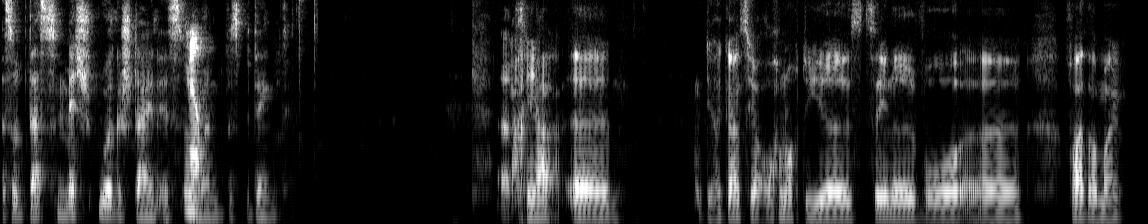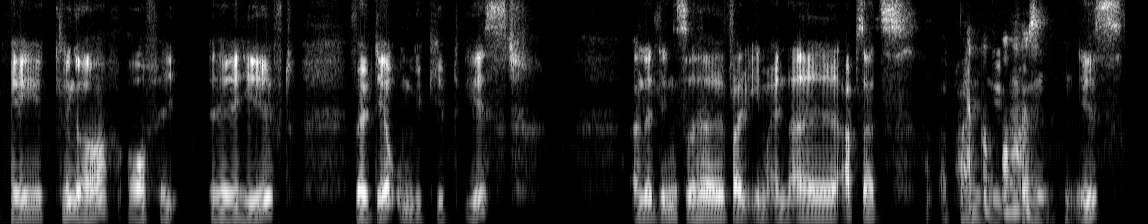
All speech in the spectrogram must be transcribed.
also das Mesh-Urgestein ist, wenn Ja. man das bedenkt. Ach ja, äh, da gab es ja auch noch die äh, Szene, wo äh, Father Mike Pay Klinger aufhilft, äh, hilft, weil der umgekippt ist. Allerdings, äh, weil ihm ein äh, Absatz abhanden gekommen ist.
